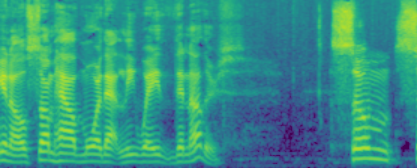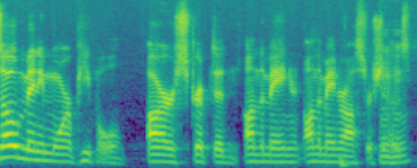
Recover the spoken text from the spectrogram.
you know some have more that leeway than others? So so many more people are scripted on the main on the main roster shows. Mm-hmm.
